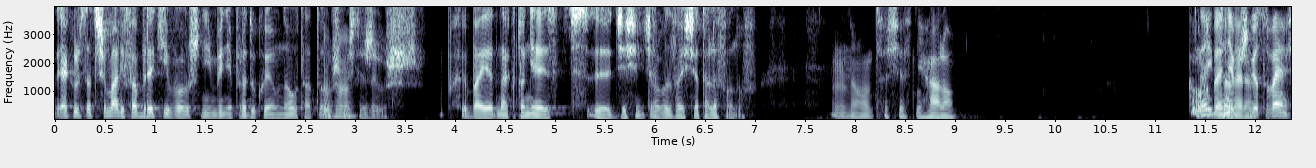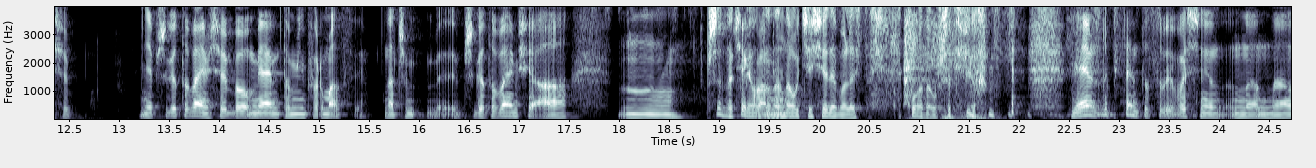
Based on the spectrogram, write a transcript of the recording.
jak już zatrzymali fabryki, bo już niby nie produkują Note'a, to już mhm. myślę, że już Chyba jednak to nie jest 10 y, albo 20 telefonów. No, coś jest nie halo. Kurde, no nie teraz? przygotowałem się. Nie przygotowałem się, bo miałem tą informację. Znaczy, y, przygotowałem się, a. Mm, Przemek miał to na naucie 7, ale spłonął przed chwilą. miałem, zapisałem to sobie właśnie na, na,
